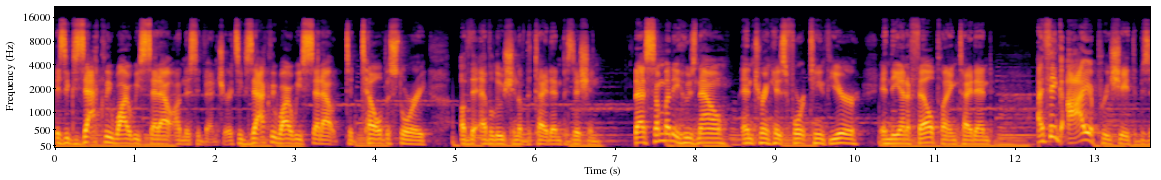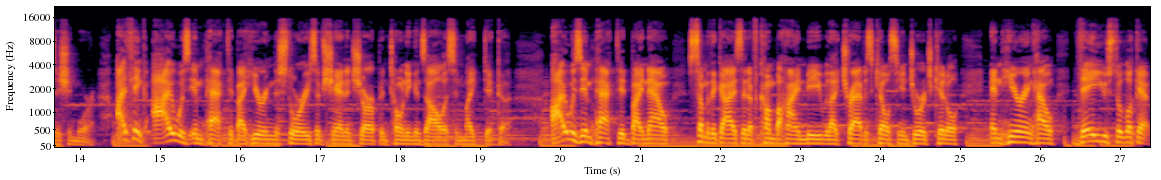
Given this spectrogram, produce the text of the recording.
is exactly why we set out on this adventure. It's exactly why we set out to tell the story of the evolution of the tight end position. As somebody who's now entering his 14th year in the NFL playing tight end, I think I appreciate the position more. I think I was impacted by hearing the stories of Shannon Sharpe and Tony Gonzalez and Mike Ditka. I was impacted by now some of the guys that have come behind me, like Travis Kelce and George Kittle, and hearing how they used to look at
